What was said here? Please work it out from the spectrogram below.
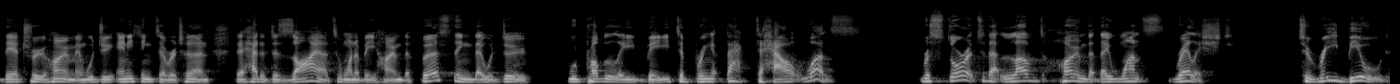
their true home and would do anything to return, they had a desire to want to be home. The first thing they would do would probably be to bring it back to how it was, restore it to that loved home that they once relished, to rebuild.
